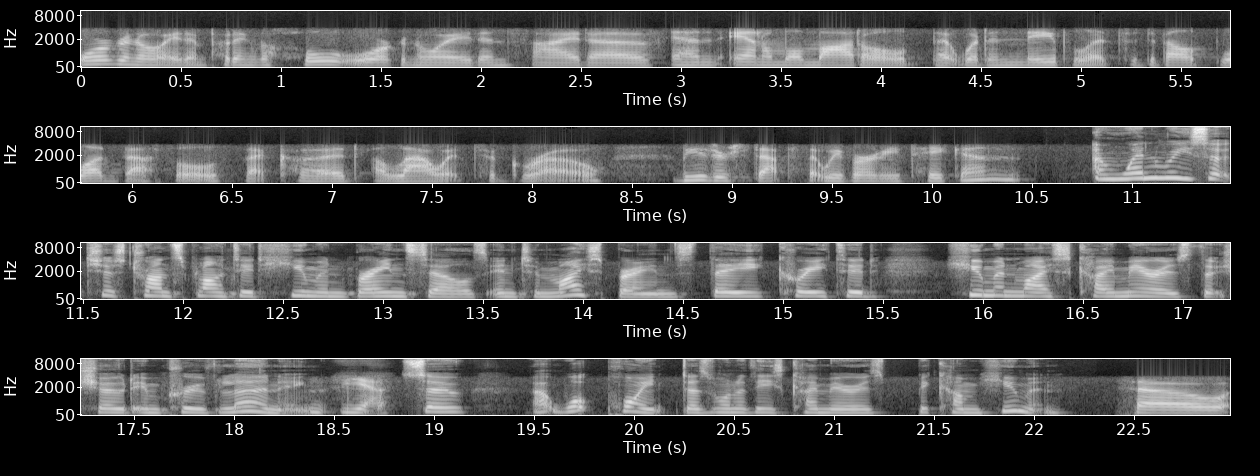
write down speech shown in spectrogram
organoid and putting the whole organoid inside of an animal model that would enable it to develop blood vessels that could allow it to grow. These are steps that we've already taken. And when researchers transplanted human brain cells into mice brains, they created human mice chimeras that showed improved learning. Mm, yes. So at what point does one of these chimeras become human? So,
